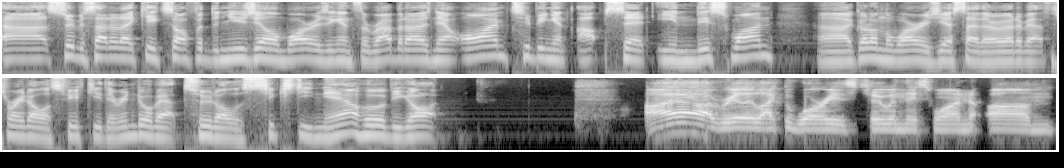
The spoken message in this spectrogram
uh, Super Saturday kicks off with the New Zealand Warriors against the Rabbitohs. Now, I'm tipping an upset in this one. I uh, got on the Warriors yesterday. They were at about $3.50. They're into about $2.60 now. Who have you got? I uh, really like the Warriors too in this one. Um,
